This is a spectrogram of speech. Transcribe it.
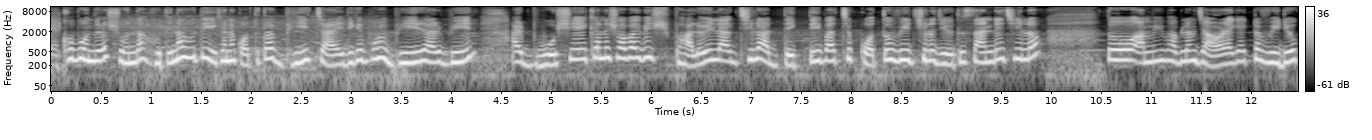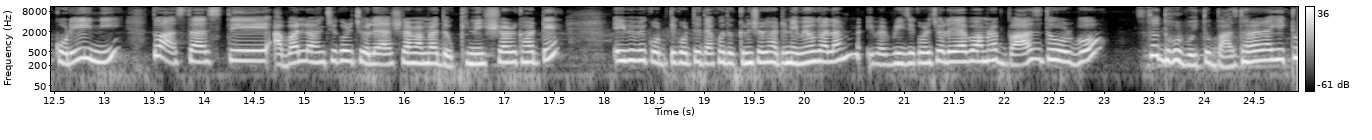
দেখো বন্ধুরা, সন্ধ্যা হতে না হতে এখানে কতটা ভিড়, চারিদিকে পুরো ভিড় আর ভিড়। আর বসে এখানে সবাই বেশ ভালোই লাগছিল আর দেখতেই পাচ্ছ কত ভিড় ছিল, যেহেতু সানডে ছিল। তো আমি ভাবলাম যাওয়ার আগে একটা ভিডিও করেই নিই। তো আস্তে আস্তে আবার লঞ্চে করে চলে আসলাম আমরা দক্ষিণেশ্বর ঘাটে। এইভাবে করতে করতে দেখো দক্ষিণেশ্বর ঘাটে নেমেও গেলাম। এবার ব্রিজে করে চলে যাব, আমরা বাস ধরবো। তো ধরবোই। তো বাস ধরার আগে একটু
